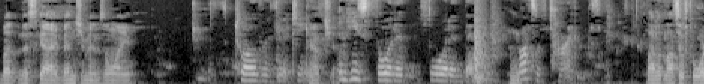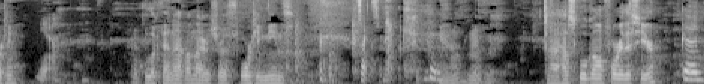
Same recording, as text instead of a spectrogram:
but this guy Benjamin's only. 12 or 13. Gotcha. And he's thwarted, thwarted them hmm. lots of times. A lot of, lots of thwarting. Yeah, I have to look that up. I'm not even sure what thwarting means. it's like smack. Yeah, yeah. Uh, how's school going for you this year? Good.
